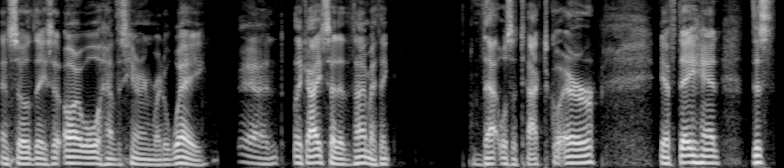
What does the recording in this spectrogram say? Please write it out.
and so they said, "All right, well, we'll have this hearing right away." And like I said at the time, I think that was a tactical error. If they had this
